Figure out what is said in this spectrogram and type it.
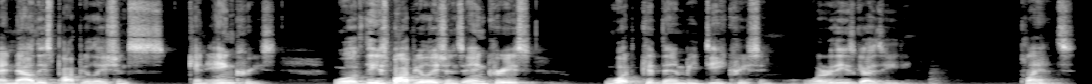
and now these populations can increase. Well, if these populations increase, what could then be decreasing? What are these guys eating? Plants.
